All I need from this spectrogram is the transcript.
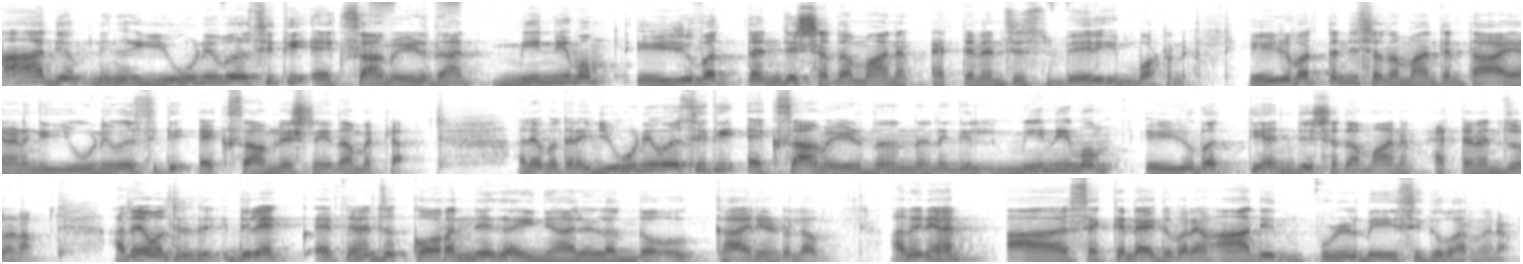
ആദ്യം നിങ്ങൾ യൂണിവേഴ്സിറ്റി എക്സാം എഴുതാൻ മിനിമം എഴുപത്തഞ്ച് ശതമാനം അറ്റൻഡൻസ് ഇസ് വെരി ഇമ്പോർട്ടന്റ് എഴുപത്തഞ്ച് ശതമാനത്തിന് താഴെയാണെങ്കിൽ യൂണിവേഴ്സിറ്റി എക്സാമിനേഷൻ എഴുതാൻ പറ്റില്ല. അതേപോലെ തന്നെ യൂണിവേഴ്സിറ്റി എക്സാം എഴുതുന്നുണ്ടെങ്കിൽ മിനിമം എഴുപത്തിയഞ്ച് ശതമാനം അറ്റൻഡൻസ് വേണം. അതേപോലെ തന്നെ ഇതിലെ അറ്റൻഡൻസ് കുറഞ്ഞു കഴിഞ്ഞാലുള്ള എന്തോ കാര്യമുണ്ടല്ലോ. അത് ഞാൻ സെക്കൻഡായിട്ട് പറയാം. ആദ്യം ഫുൾ ബേസിക് പറഞ്ഞുതരാം.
